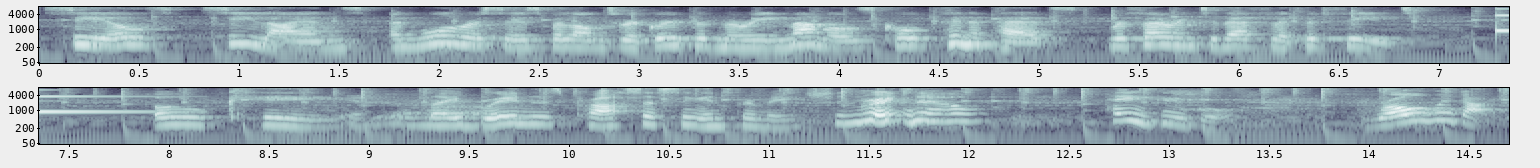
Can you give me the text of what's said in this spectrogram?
Seals, sea lions, and walruses belong to a group of marine mammals called pinnipeds, referring to their flipped feet. Okay, my brain is processing information right now. Hey Google, roll the dice.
